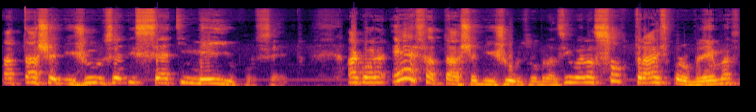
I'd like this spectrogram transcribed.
a taxa de juros é de 7,5%. Agora, essa taxa de juros no Brasil, ela só traz problemas,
